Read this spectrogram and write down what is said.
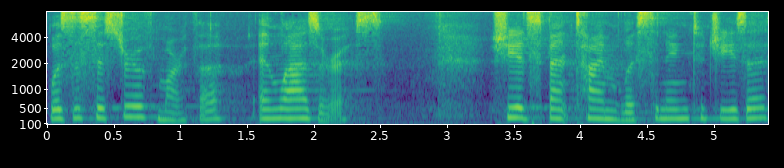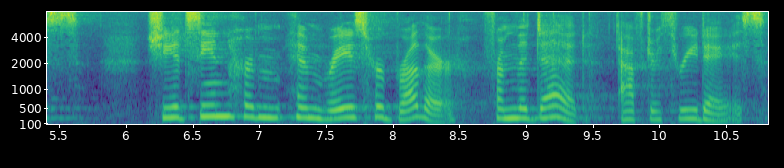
was the sister of Martha and Lazarus. She had spent time listening to Jesus. She had seen her, him raise her brother from the dead after three days.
